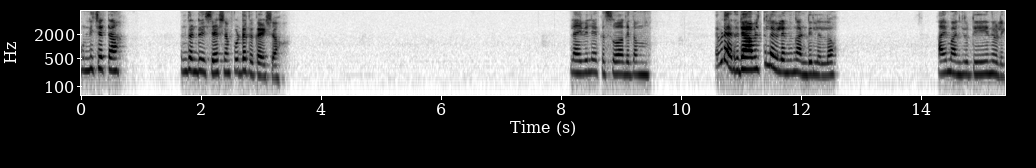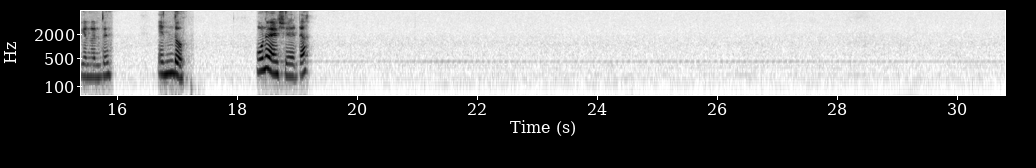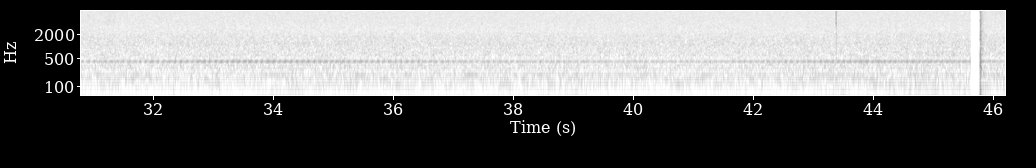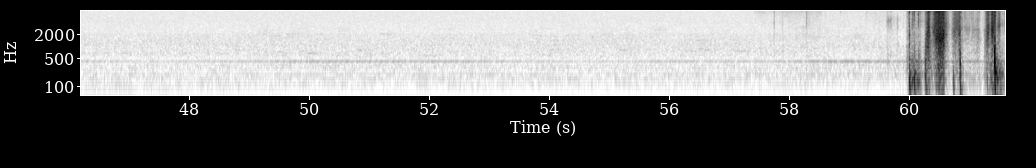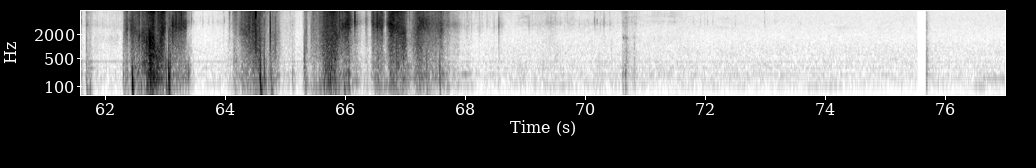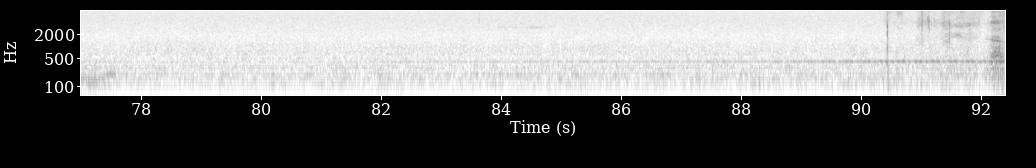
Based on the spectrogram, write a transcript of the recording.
ഉണ്ണിച്ചേട്ടാ എന്തുണ്ട് വിശേഷം? ഫുഡൊക്കെ കഴിച്ചോ? ലൈവിലേക്ക് സ്വാഗതം. എവിടെയായിരുന്നു? രാവിലത്തെ ലൈവിലെങ്കിലും കണ്ടില്ലല്ലോ. ഹായ് മഞ്ജുട്ടീന്ന് വിളിക്കുന്നുണ്ട്. എന്തോ? ഊണ് കഴിച്ചു ചേട്ടാ?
